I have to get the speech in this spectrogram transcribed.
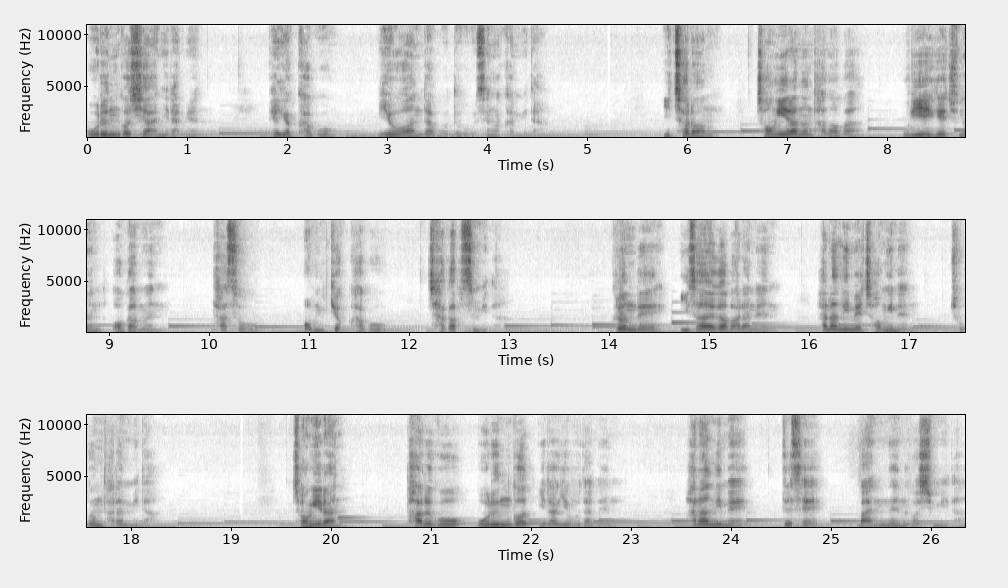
옳은 것이 아니라면 배격하고 미워한다고도 생각합니다. 이처럼 정의라는 단어가 우리에게 주는 어감은 다소 엄격하고 차갑습니다. 그런데 이사야가 말하는 하나님의 정의는 조금 다릅니다. 정의란 바르고 옳은 것이라기보다는 하나님의 뜻에 맞는 것입니다.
